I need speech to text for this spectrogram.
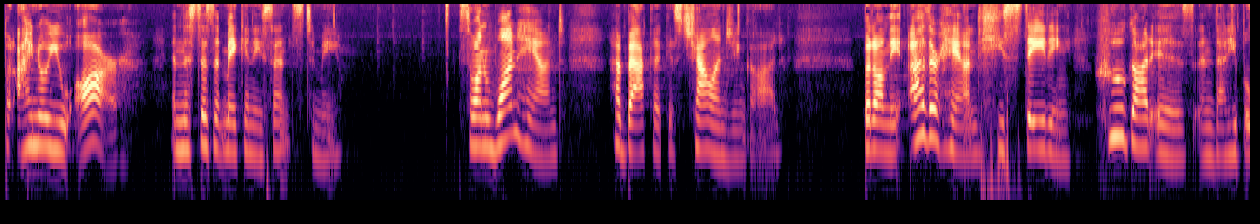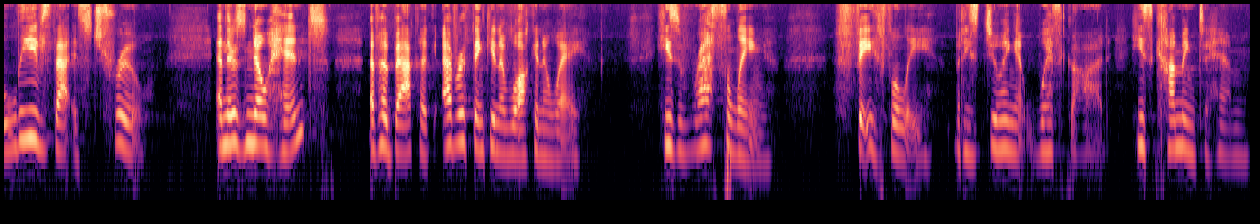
but I know you are, and this doesn't make any sense to me. So, on one hand, Habakkuk is challenging God. But on the other hand, he's stating who God is and that he believes that is true. And there's no hint of Habakkuk ever thinking of walking away. He's wrestling faithfully, but he's doing it with God. He's coming to him.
